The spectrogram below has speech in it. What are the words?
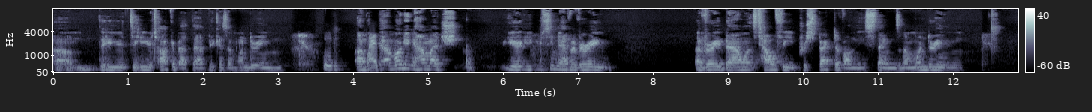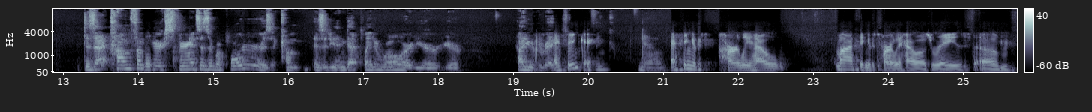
um, to, hear, to hear you talk about that because I'm wondering. I'm, I'm wondering how much you you seem to have a very a very balanced, healthy perspective on these things, and I'm wondering. Does that come from your experience as a reporter, or is it come? Is it? Do you think that played a role, or your your how you were raised? I think I think. Yeah. I think it's partly how. Well, I think it's partly how I was raised. Um,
